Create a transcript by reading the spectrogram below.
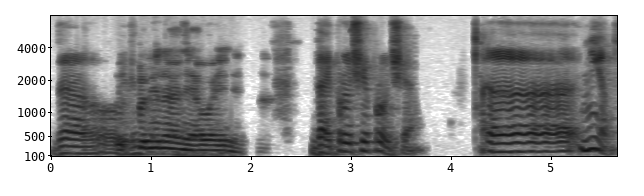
Да, Воспоминания о войне. Да, и прочее, прочее. Э, нет,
